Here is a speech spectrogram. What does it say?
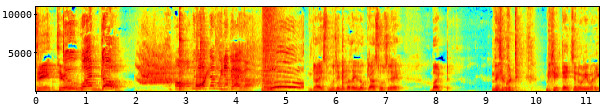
Three two two one go मुझे लगता है मोइना पे आएगा। गाइस मुझे नहीं पता ये लोग क्या सोच रहे हैं बट मेरे को मेरी टेंशन हो रही है भाई।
